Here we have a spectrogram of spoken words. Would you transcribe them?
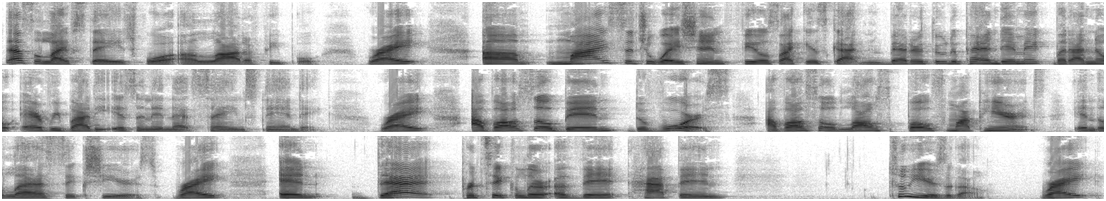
that's a life stage for a lot of people, right? Um, my situation feels like it's gotten better through the pandemic, but I know everybody isn't in that same standing, right? I've also been divorced. I've also lost both my parents in the last six years, right? And that particular event happened two years ago, right?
